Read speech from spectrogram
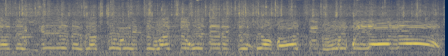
தன்னை கேன கட்ட வைத்து வந்து கொண்டிருக்கின்ற மாட்டின் உரிமையாளர்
